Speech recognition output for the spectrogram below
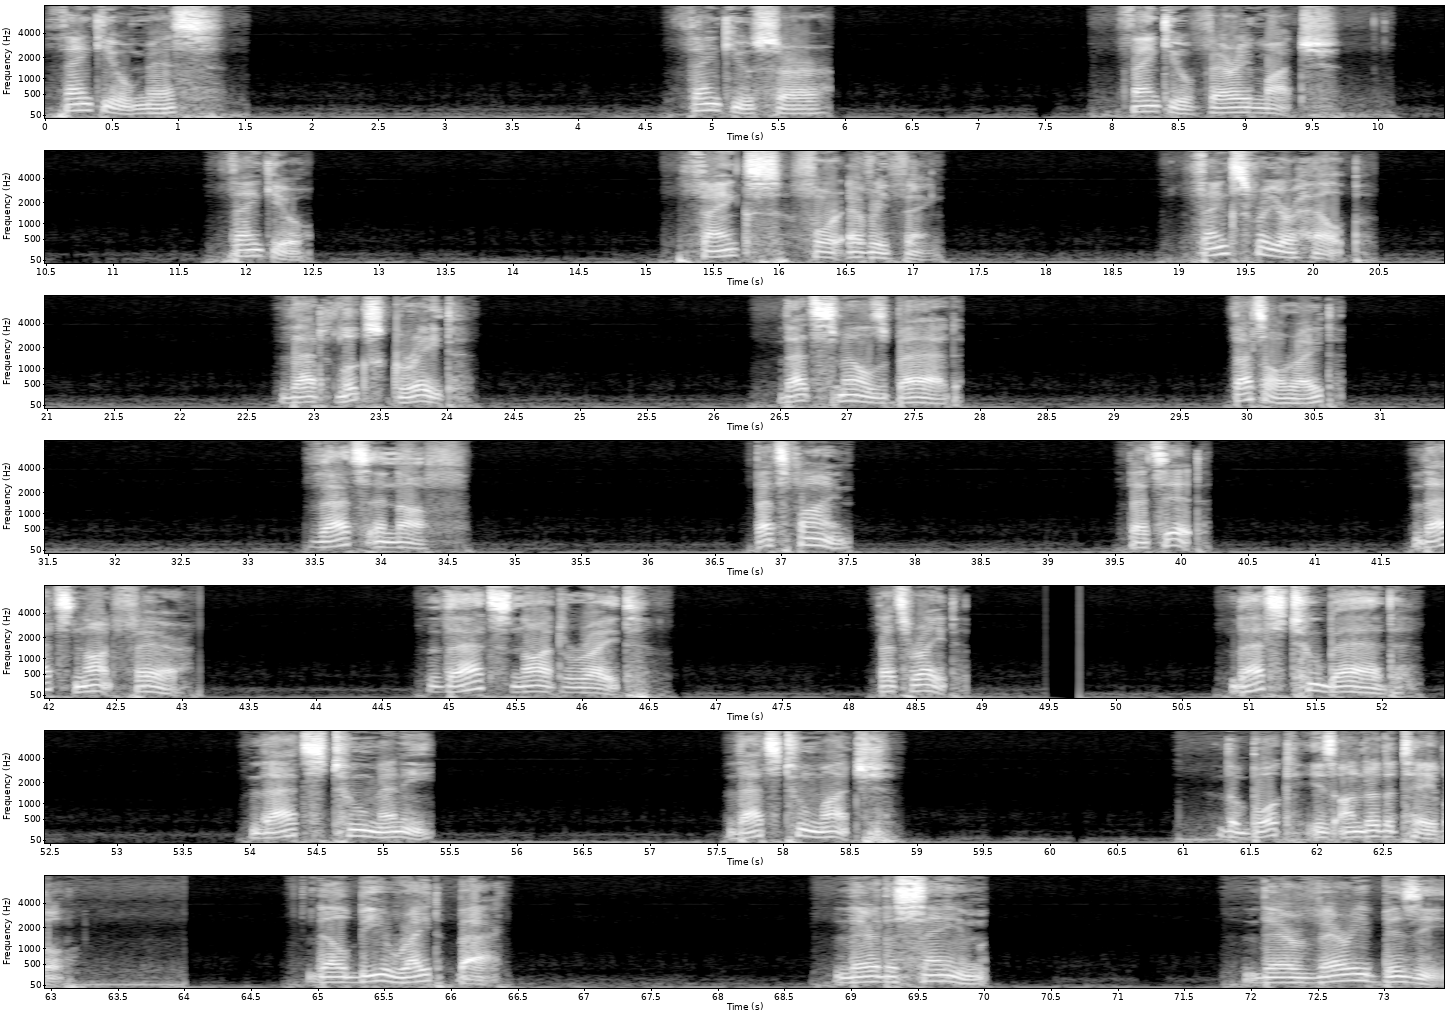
Thank you, miss. Thank you, sir. Thank you very much. Thank you. Thanks for everything. Thanks for your help. That looks great. That smells bad. That's all right. That's enough. That's fine. That's it. That's not fair. That's not right. That's right. That's too bad. That's too many. That's too much. The book is under the table. They'll be right back. They're the same. They're very busy.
